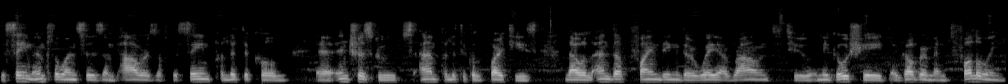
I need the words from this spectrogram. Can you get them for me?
the same influences and powers of the same political uh, interest groups and political parties that will end up finding their way around to negotiate a government following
